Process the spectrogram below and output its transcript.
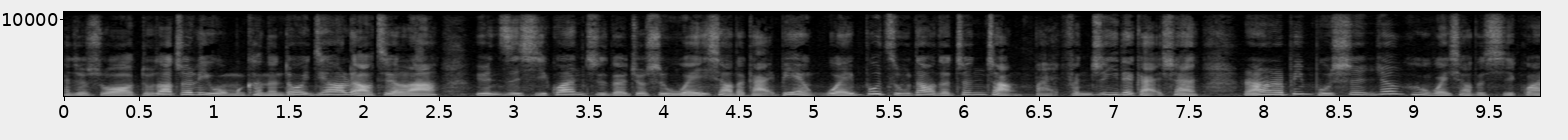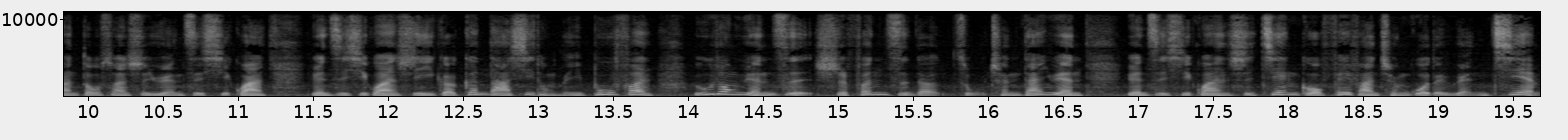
他就说，读到这里，我们可能都已经要了解啦。原子习惯指的就是微小的改变，微不足道的增长，百分之一的改善。然而，并不是任何微小的习惯都算是原子习惯。原子习惯是一个更大系统的一部分，如同原子是分子的组成单元。原子习惯是建构非凡成果的元件。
